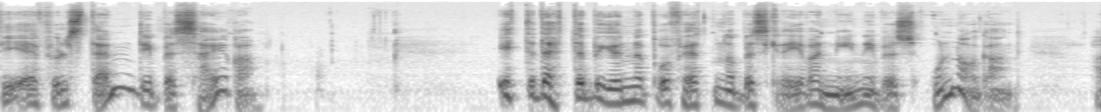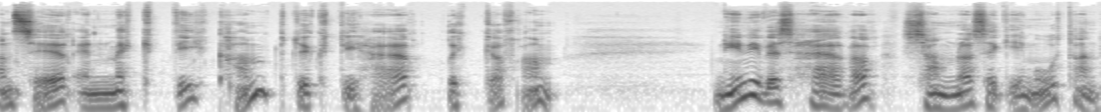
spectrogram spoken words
De er fullstendig beseira. Etter dette begynner profeten å beskrive Ninives undergang. Han ser en mektig, kampdyktig hær rykke fram. Ninives hærer samler seg imot han,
